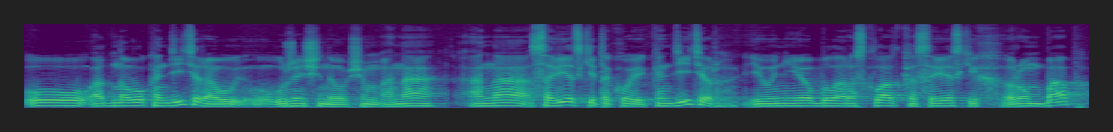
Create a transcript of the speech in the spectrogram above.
у одного кондитера, у, у женщины, в общем, она, она советский такой кондитер, и у нее была раскладка советских ромбаб,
